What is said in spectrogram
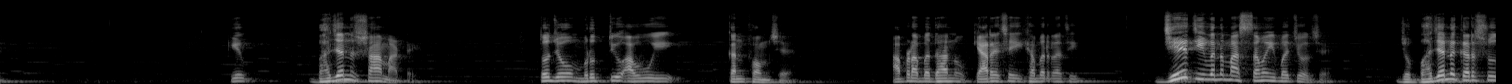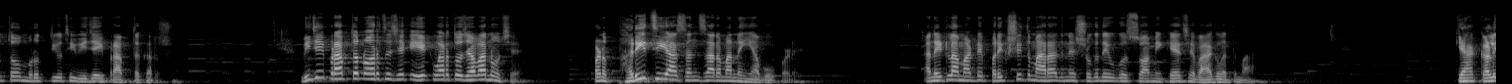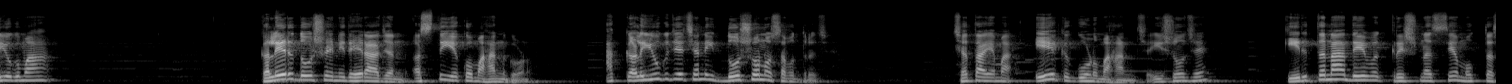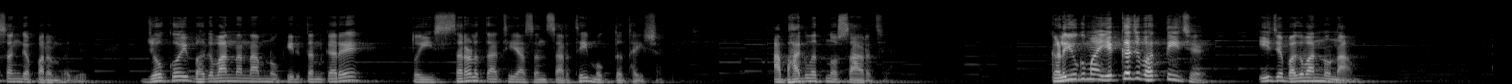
કે ભજન શા માટે? તો જો મૃત્યુ આવવું એ કન્ફર્મ છે. આપણા બધાનું ક્યારે છે એ ખબર નથી. જે જીવનમાં સમય બચ્યો છે, જો ભજન કરશું તો મૃત્યુથી વિજય પ્રાપ્ત કરશું. વિજય પ્રાપ્તનો અર્થ છે કે એકવાર તો જવાનું છે, પણ ફરીથી આ સંસારમાં નહીં આવવું પડે. અને એટલા માટે પરીક્ષિત મહારાજને સુખદેવ ગોસ્વામી કહે છે ભાગવતમાં કે આ કળિયુગમાં કલેર દોષે નિધેરાજન, અસ્તિ એકો મહાન ગુણ. આ કળિયુગ જે છે ને, એ દોષોનો સમુદ્ર છે. છતાં એમાં એક ગુણ મહાન છે. એ શું છે? કીર્તના દેવ કૃષ્ણસ્ય મુક્ત સંગ પરમ ભજે. જો કોઈ ભગવાનના નામનું કીર્તન કરે, તો એ સરળતાથી આ સંસારથી મુક્ત થઈ શકે આ ભાગવતનો સાર છે. કળિયુગમાં એક જ ભક્તિ છે. એ જે ભગવાનનું નામ.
